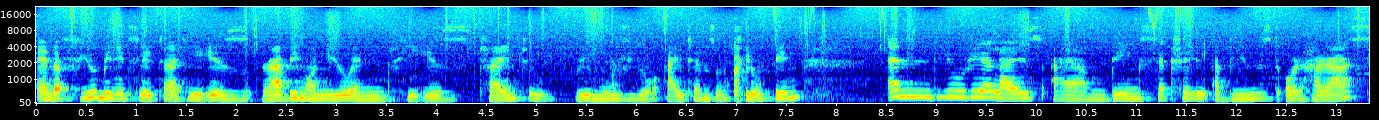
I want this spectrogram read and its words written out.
And a few minutes later, he is rubbing on you and he is trying to remove your items of clothing. And you realize I am being sexually abused or harassed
